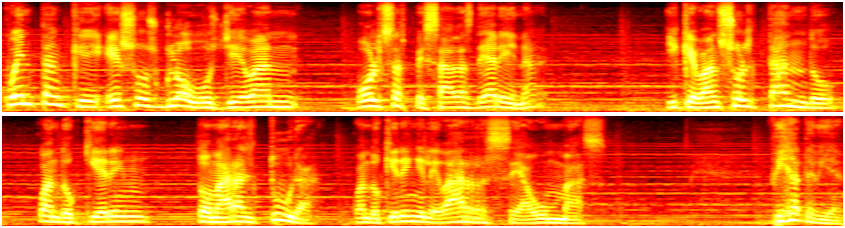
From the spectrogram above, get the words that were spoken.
cuentan que esos globos llevan bolsas pesadas de arena y que van soltando cuando quieren tomar altura, cuando quieren elevarse aún más. Fíjate bien,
